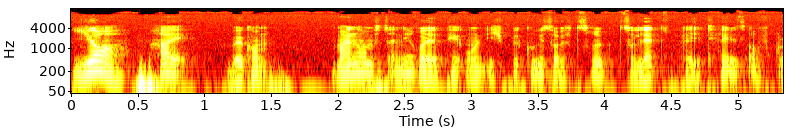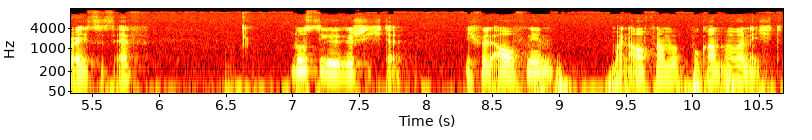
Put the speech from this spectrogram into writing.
Ja, hi, willkommen. Mein Name ist Daniro LP und ich begrüße euch zurück zu Let's Play Tales of Graces F. Lustige Geschichte. Ich will aufnehmen, mein Aufnahmeprogramm aber nicht.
